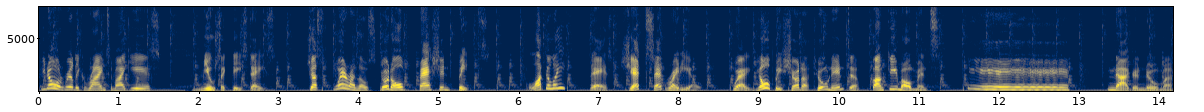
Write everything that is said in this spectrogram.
You know what really grinds my gears? Music these days. Just where are those good old fashioned beats? Luckily, there's Jet Set Radio, where you'll be sure to tune in to funky moments. Naganuma.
